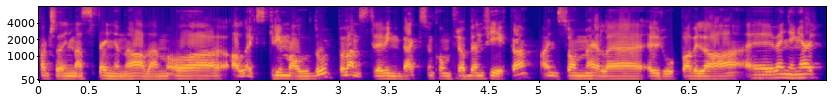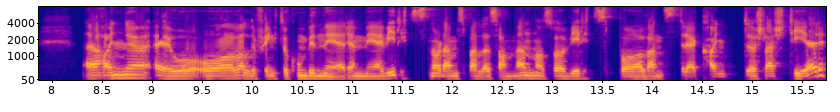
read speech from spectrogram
kanskje den mest spennende av dem. Og Alex Grimaldo på venstre wingback, som kom fra Benfica, han som hele Europa ville ha ei vending her. Eh, han eh, er jo òg veldig flink til å kombinere med Wirtz når de spiller sammen. altså Wirtz på venstre kant slash tier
